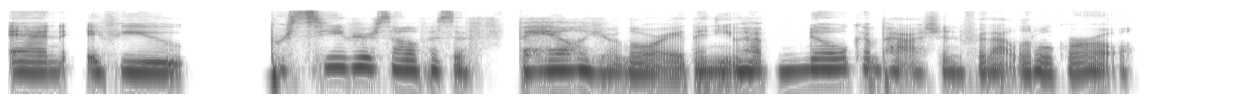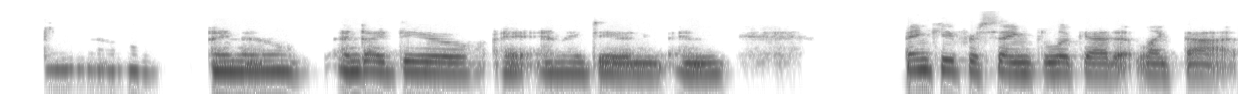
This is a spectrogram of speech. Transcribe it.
And if you perceive yourself as a failure, Lori, then you have no compassion for that little girl. I know. I know. And I do. I, and I do. And, and thank you for saying to look at it like that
